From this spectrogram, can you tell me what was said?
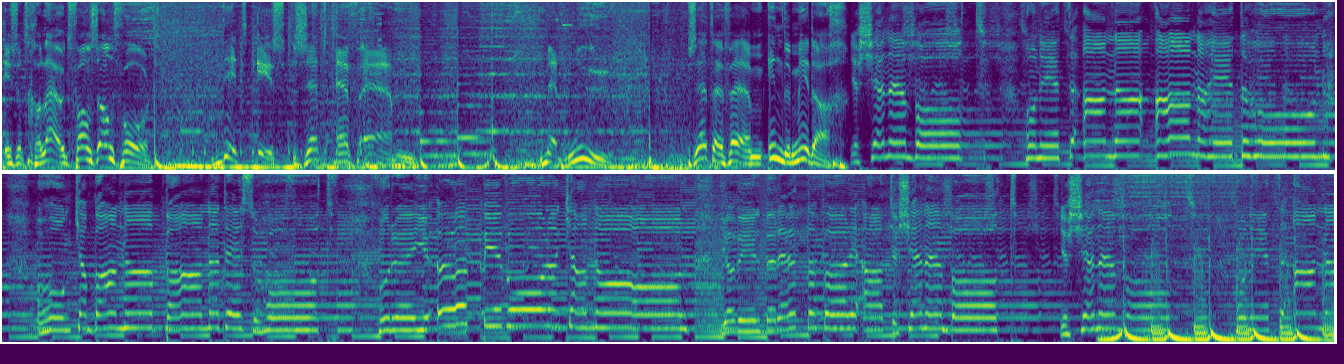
Is het geluid van Zandvoort. Dit is ZFM. Met nu. ZFM in de middag. Jag en bot. Hon heter Anna, Anna heter hon. Hon kan banna, banna det så hårt. Hon röjer upp i våran kanal. Jag vill berätta för dig att jag känner en bot. Jag känner en bot. Hon heter Anna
